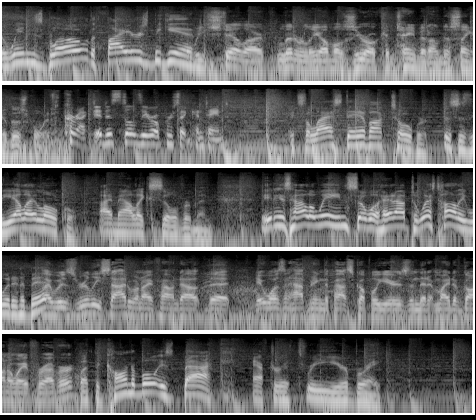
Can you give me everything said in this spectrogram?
The winds blow, the fires begin. We still are literally almost zero containment on this thing at this point. Correct. It is still 0% contained. It's the last day of October. This is the LA Local. I'm Alex Silverman. It is Halloween, so we'll head out to West Hollywood in a bit. I was really sad when I found out that it wasn't happening the past couple years and that it might have gone away forever. But the carnival is back after a three year break.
